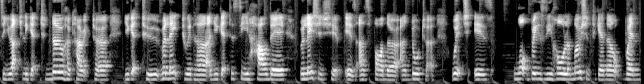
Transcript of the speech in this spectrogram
So you actually get to know her character, you get to relate with her and you get to see how their relationship is as father and daughter, which is what brings the whole emotion together when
